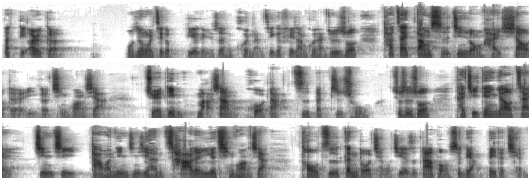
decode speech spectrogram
那第二个，我认为这个第二个也是很困难，这个非常困难，就是说他在当时金融海啸的一个情况下，决定马上扩大资本支出，就是说台积电要在经济大环境经济很差的一个情况下，投资更多钱，我记得是 double 是两倍的钱。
